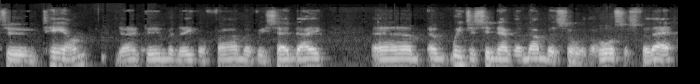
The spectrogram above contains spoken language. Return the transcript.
to town, you know, Doomben Eagle Farm every Saturday, um, and we just didn't have the numbers or the horses for that.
